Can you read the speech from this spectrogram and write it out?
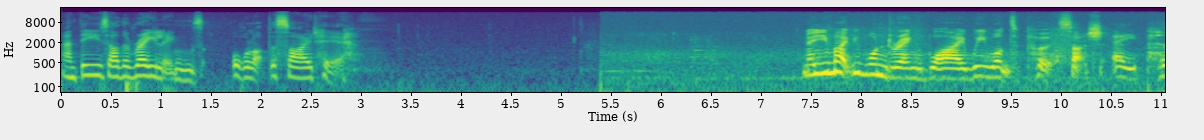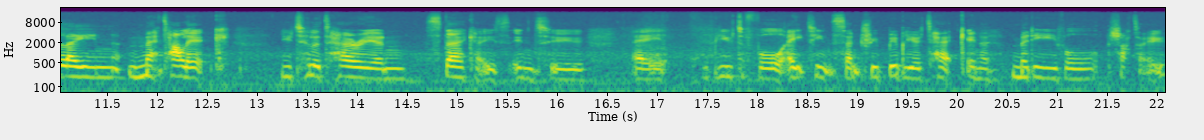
And these are the railings all up the side here. Now you might be wondering why we want to put such a plain metallic utilitarian staircase into a beautiful 18th century bibliothèque in a medieval chateau.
